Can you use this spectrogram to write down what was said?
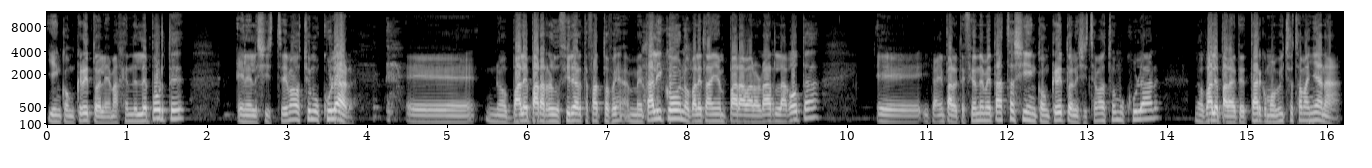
y en concreto en la imagen del deporte. En el sistema osteomuscular eh, nos vale para reducir artefactos metálicos, nos vale también para valorar la gota eh, y también para detección de metástasis. En concreto en el sistema osteomuscular nos vale para detectar, como hemos visto esta mañana,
